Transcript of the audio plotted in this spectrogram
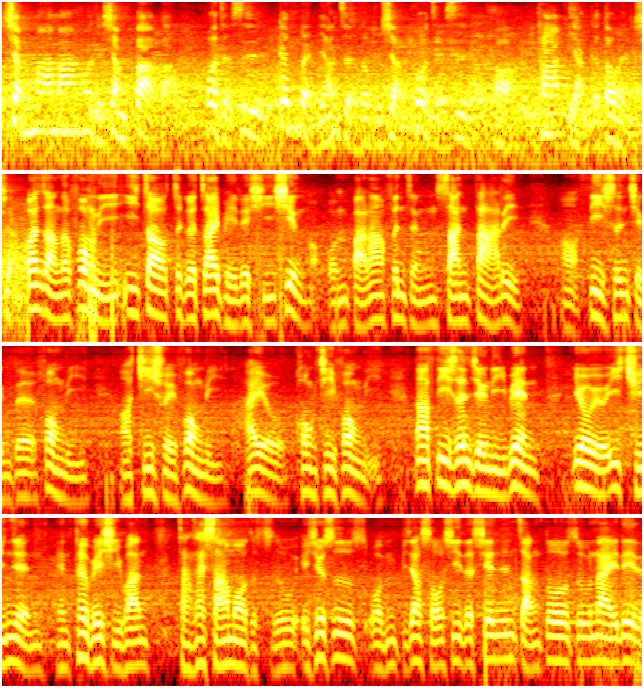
像妈妈或者像爸爸，或者是根本两者都不像，或者是啊，它两个都很像。观赏的凤梨依照这个栽培的习性哦，我们把它分成三大类哦，地生型的凤梨啊，积水凤梨，还有空气凤梨。那地生井里面。又有一群人很特别喜欢长在沙漠的植物，也就是我们比较熟悉的仙人掌、多肉那一类的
